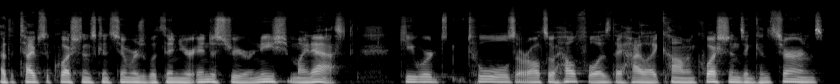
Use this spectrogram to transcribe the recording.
at the types of questions consumers within your industry or niche might ask. Keyword tools are also helpful as they highlight common questions and concerns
